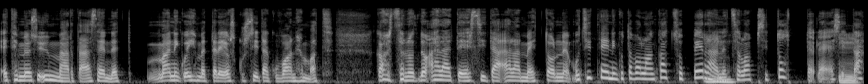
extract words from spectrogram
että he myös ymmärtää sen, että mä niin kuin ihmettelen joskus sitä, kun vanhemmat kauheasti sanoo, että no älä tee sitä, älä mene tonne. Mutta sitten ei niin kuin tavallaan katso perään, mm. että se lapsi tottelee sitä. Mm.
